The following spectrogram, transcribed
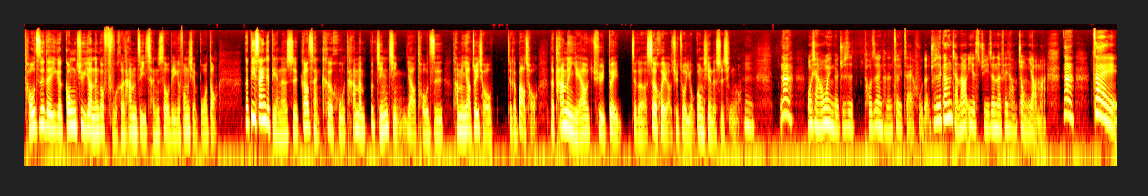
投资的一个工具要能够符合他们自己承受的一个风险波动。那第三个点呢，是高资产客户他们不仅仅要投资，他们要追求这个报酬，那他们也要去对。这个社会哦，去做有贡献的事情哦。嗯，那我想要问一个，就是投资人可能最在乎的，就是刚刚讲到 ESG 真的非常重要嘛？那在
